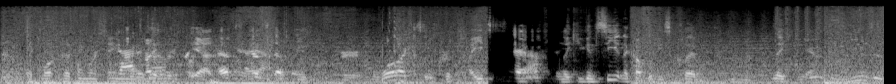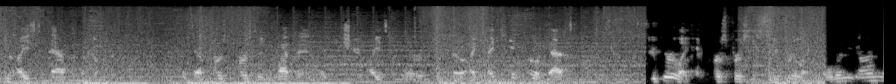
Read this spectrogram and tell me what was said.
Like what the thing we're seeing That right is- now. But yeah, that's, that's definitely for Warlock is some sort of ice staff, and like you can see it in a couple of these clips. Like he uses the ice staff like, a, like that first person weapon, like you shoot ice boards. So I, I can't tell if that's super like a first person super like golden gun,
